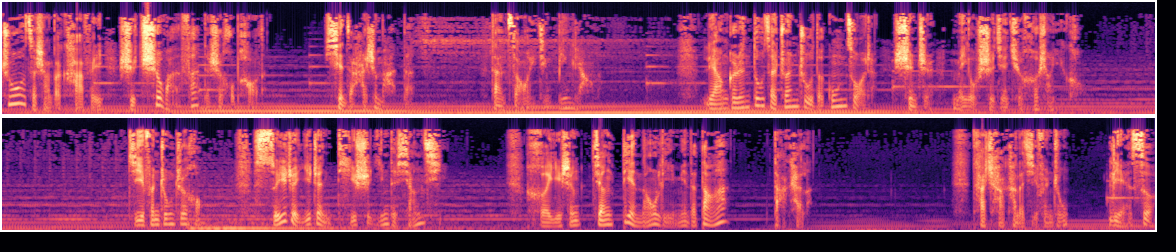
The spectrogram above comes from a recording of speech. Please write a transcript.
桌子上的咖啡是吃晚饭的时候泡的。现在还是满的，但早已经冰凉了。两个人都在专注的工作着，甚至没有时间去喝上一口。几分钟之后，随着一阵提示音的响起，何医生将电脑里面的档案打开了。他查看了几分钟，脸色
